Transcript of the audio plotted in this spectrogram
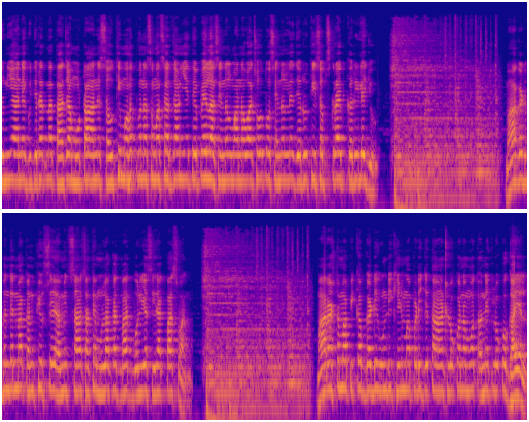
દુનિયા અને ગુજરાતના તાજા, મોટા અને સૌથી મહત્વના સમાચાર જાણીએ તે પહેલા ચેનલમાં નવા છો તો ચેનલને જરૂરથી સબસ્ક્રાઇબ કરી લેજો. મહાગઠબંધનમાં કન્ફ્યુઝ છે. અમિત શાહ સાથે મુલાકાત બાદ બોલ્યા ચિરાગ પાસવાન. મહારાષ્ટ્રમાં પિકઅપ ગાડી ઊંડી ખીણમાં પડી જતા આઠ લોકોના મોત, અનેક લોકો ઘાયલ.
